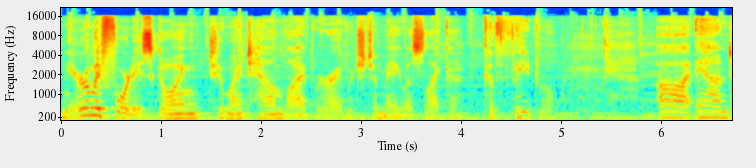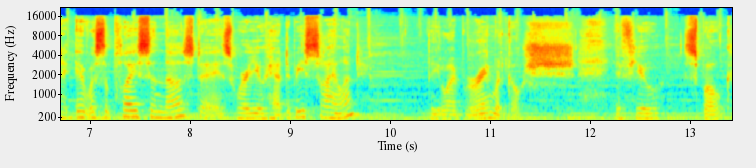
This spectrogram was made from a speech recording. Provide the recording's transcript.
in the early 40s going to my town library, which to me was like a cathedral. Uh, and it was a place in those days where you had to be silent. The librarian would go shh if you spoke.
